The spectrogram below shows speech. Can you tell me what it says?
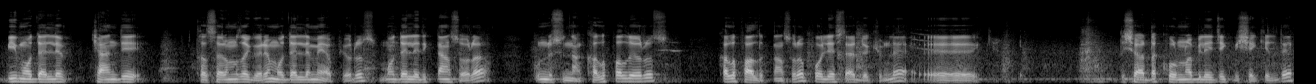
bir modelle kendi tasarımımıza göre modelleme yapıyoruz. Modelledikten sonra bunun üstünden kalıp alıyoruz. Kalıp aldıktan sonra polyester dökümle e, dışarıda korunabilecek bir şekilde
